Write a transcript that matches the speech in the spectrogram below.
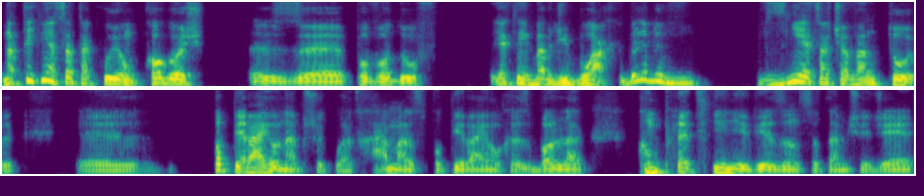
natychmiast atakują kogoś e, z powodów jak najbardziej błahych, byleby wzniecać awantury. Popierają na przykład Hamas, popierają Hezbollah, kompletnie nie wiedząc, co tam się dzieje,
